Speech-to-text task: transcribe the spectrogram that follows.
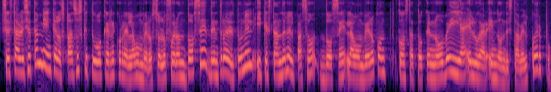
se estableció también que los pasos que tuvo que recorrer la bombero solo fueron 12 dentro del túnel y que estando en el paso 12, la bombero con- constató que no veía el lugar en donde estaba el cuerpo.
